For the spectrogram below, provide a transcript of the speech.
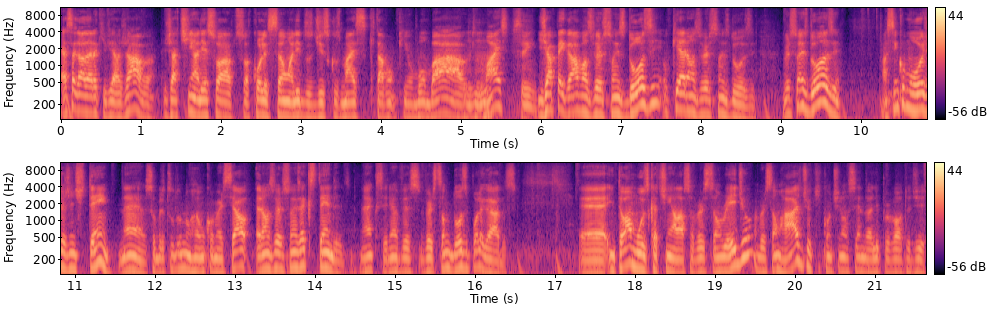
essa galera que viajava já tinha ali a sua, sua coleção ali dos discos mais que estavam que iam bombar e tudo mais. Sim. E já pegavam as versões 12. O que eram as versões 12? Versões 12, assim como hoje a gente tem, né, sobretudo no ramo comercial, eram as versões extended, né, que seria a vers- versão 12 polegadas. É, então a música tinha lá sua versão radio, a versão rádio, que continua sendo ali por volta de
